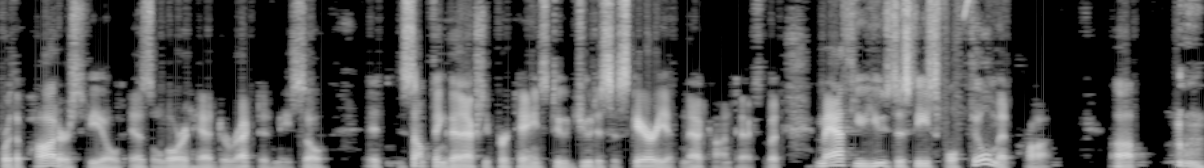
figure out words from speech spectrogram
for the potter's field as the Lord had directed me. So it's something that actually pertains to Judas Iscariot in that context. But Matthew uses these fulfillment pro- uh,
